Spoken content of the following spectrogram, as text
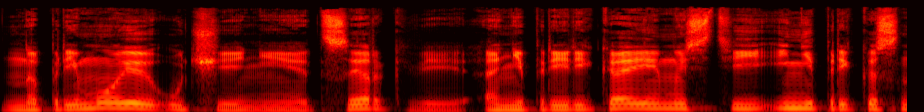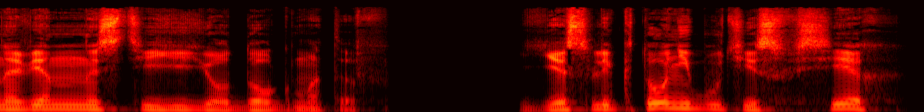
На прямое учение церкви о непререкаемости и неприкосновенности ее догматов. Если кто-нибудь из всех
